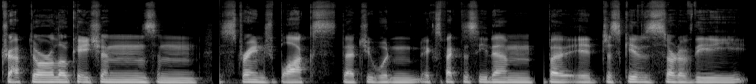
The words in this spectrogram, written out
trapdoor locations and strange blocks that you wouldn't expect to see them, but it just gives sort of the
